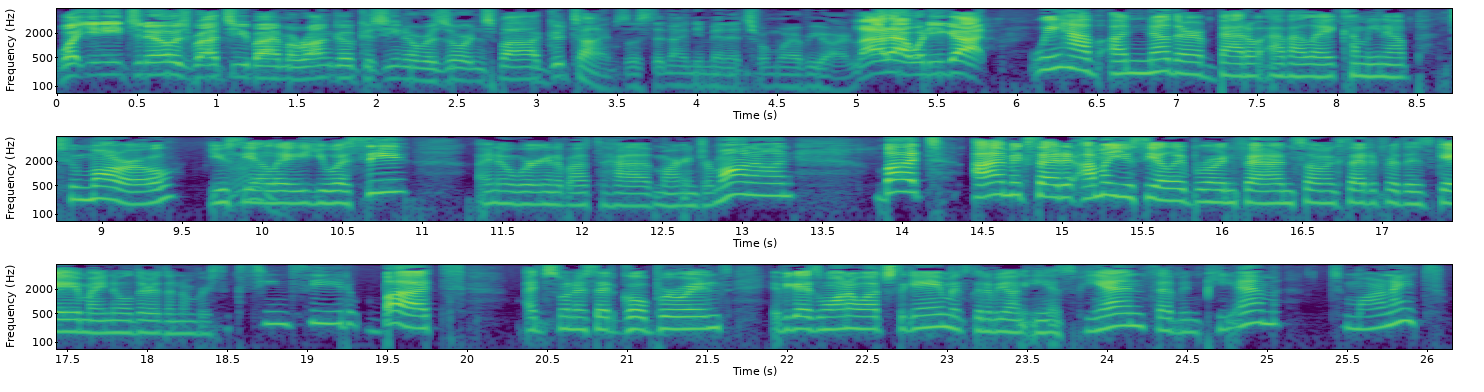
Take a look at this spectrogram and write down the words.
What you need to know is brought to you by Morongo Casino Resort and Spa. Good times, less than 90 minutes from wherever you are. Loud out, what do you got? We have another Battle of LA coming up tomorrow, UCLA mm. USC. I know we're going about to have Martin Jarmond on, but I'm excited. I'm a UCLA Bruin fan, so I'm excited for this game. I know they're the number 16 seed, but I just want to say go Bruins. If you guys want to watch the game, it's going to be on ESPN, 7 p.m. tomorrow night.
